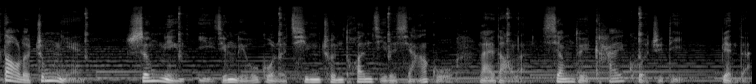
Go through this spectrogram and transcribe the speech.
到了中年，生命已经流过了青春湍急的峡谷，来到了相对开阔之地，变得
